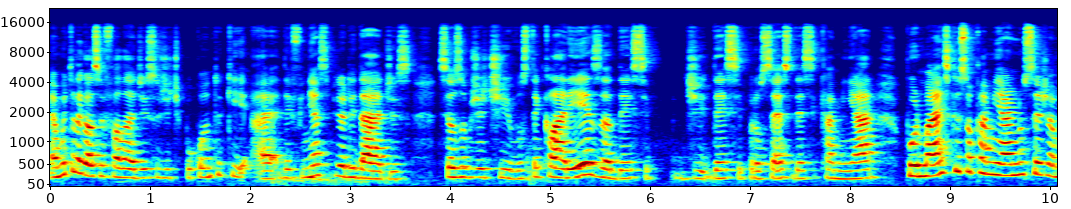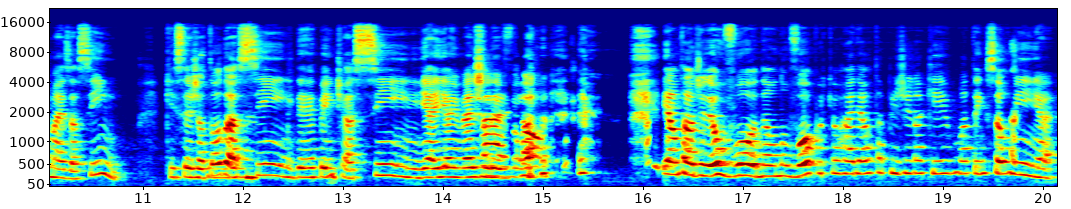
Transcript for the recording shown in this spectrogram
é muito legal você falar disso de tipo quanto que é, definir as prioridades, seus objetivos, ter clareza desse de- desse processo, desse caminhar, por mais que o seu caminhar não seja mais assim, que seja todo sim. assim, de repente assim, e aí ao invés de Vai, levar e é um tal de eu vou, não, não vou porque o Rariel tá pedindo aqui uma atenção minha.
